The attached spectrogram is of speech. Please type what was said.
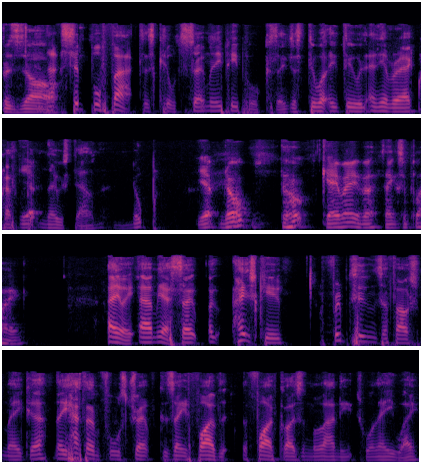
And Bizarre. that simple fact has killed so many people because they just do what they do with any other aircraft, Yep. put nose down. Nope. Yep. Nope. Nope. Game over. Thanks for playing. Anyway, um, yeah. So uh, HQ, three platoons of Fallschirmjäger. They have to have full strength because they five the five guys in Milan each one anyway.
